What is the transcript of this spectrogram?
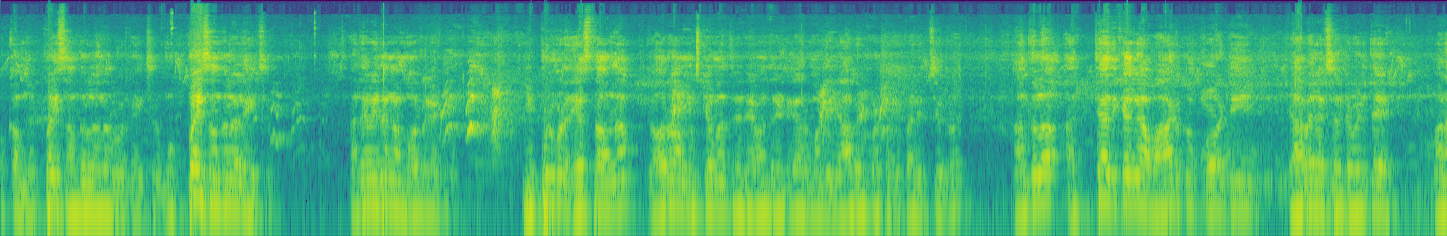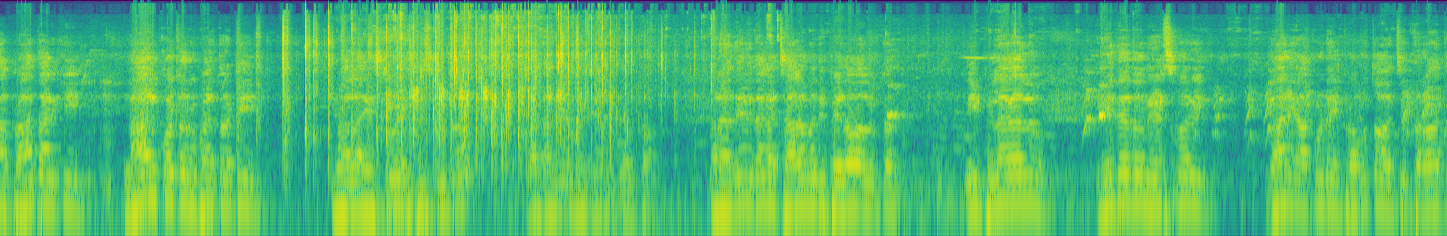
ఒక ముప్పై సందులలో రోడ్లు వేయించారు. ముప్పై సందులలో వేయించారు. అదేవిధంగా మోర్లు కట్టినాం. ఇప్పుడు కూడా చేస్తా ఉన్నాం. గౌరవ ముఖ్యమంత్రి రేవంత్ రెడ్డి గారు మన యాభై కోట్ల రూపాయలు ఇచ్చిండ్రు. అందులో అత్యధికంగా వార్డుకు కోటి యాభై లక్షలకు పెడితే మన ప్రాంతానికి నాలుగు కోట్ల రూపాయలతోటి ఇవాళ ఎస్టిమేట్ తీసుకుంటాం. వాటన్నిటి గురించి జరుగుతాం. మరి అదేవిధంగా చాలామంది పేదవాళ్ళు ఉంటారు. మీ పిల్లగాళ్ళు ఏదేదో నేర్చుకొని గాలి కాకుండా ఈ ప్రభుత్వం వచ్చిన తర్వాత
